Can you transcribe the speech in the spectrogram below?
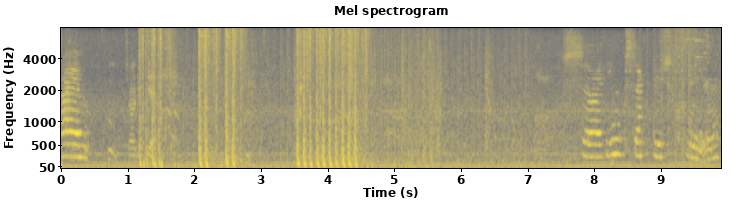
I'm Ooh, target down. So I think sector's clear.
